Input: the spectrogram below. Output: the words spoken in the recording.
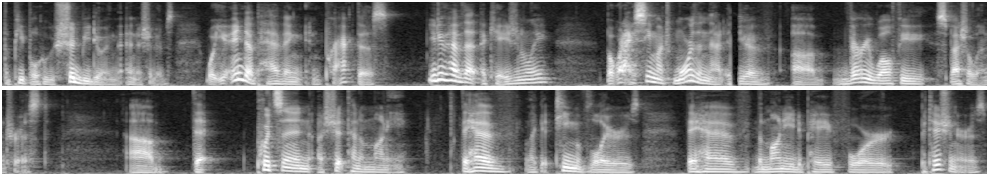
the people who should be doing the initiatives. What you end up having in practice you do have that occasionally but what i see much more than that is you have a very wealthy special interest uh, that puts in a shit ton of money. They have like a team of lawyers. They have the money to pay for petitioners.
